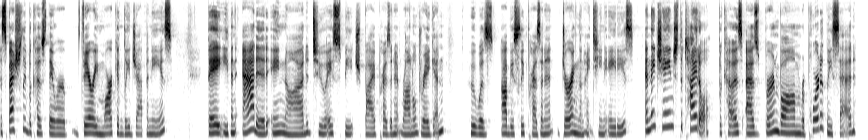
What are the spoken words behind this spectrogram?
especially because they were very markedly Japanese. They even added a nod to a speech by President Ronald Reagan, who was obviously president during the 1980s. And they changed the title because, as Birnbaum reportedly said,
